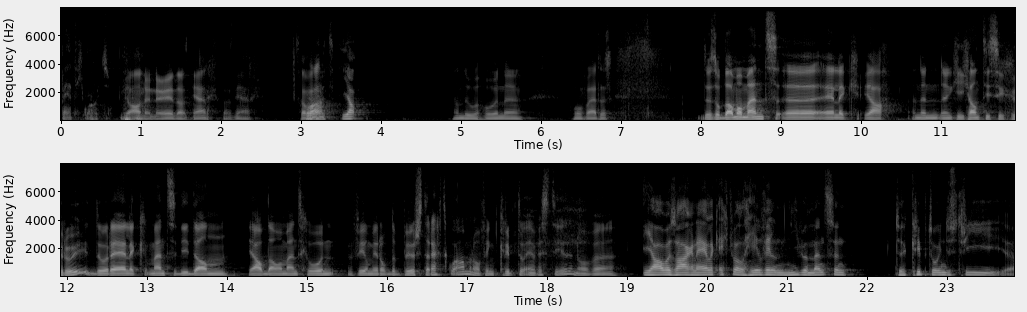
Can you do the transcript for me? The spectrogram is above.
Spijtig, maar goed. Ja, nee, nee, dat is niet erg. Dat is niet erg. Zo wat? Ja. Dan doen we gewoon, uh, gewoon verder. Dus op dat moment uh, eigenlijk ja, een, een gigantische groei door eigenlijk mensen die dan ja, op dat moment gewoon veel meer op de beurs terechtkwamen of in crypto investeren? Of, uh... Ja, we zagen eigenlijk echt wel heel veel nieuwe mensen de crypto-industrie uh,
